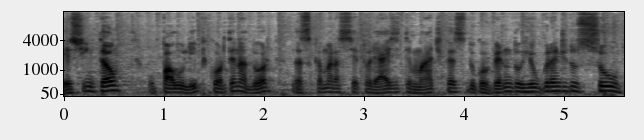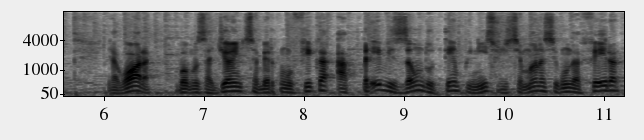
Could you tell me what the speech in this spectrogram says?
Este então, o Paulo Lippe, coordenador das câmaras setoriais e temáticas do governo do Rio Grande do Sul. E agora, vamos adiante saber como fica a previsão do tempo início de semana, segunda-feira,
